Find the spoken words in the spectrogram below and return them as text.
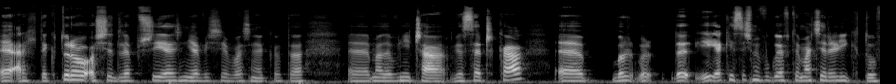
e, architekturą, osiedle Przyjaźń jawi się właśnie jako ta e, malownicza wioseczka. Bo, bo, jak jesteśmy w ogóle w temacie reliktów,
